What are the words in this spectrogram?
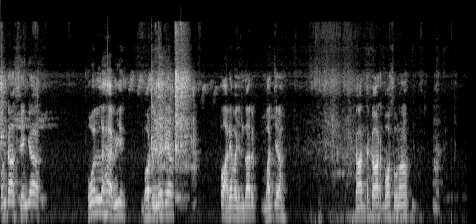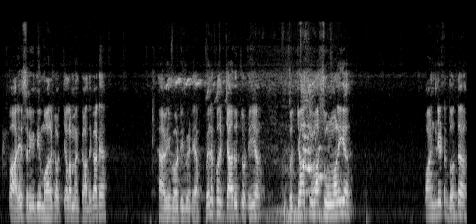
ਕੁੰਡਾ ਸਿੰਘ ਆ। ਫੁੱਲ ਹੈਵੀ ਬਾਡੀ ਵੇਟ ਆ। ਭਾਰੇ ਵਜਨਦਾਰ ਮੱਝ ਆ। ਕੱਦ ਕਾਠ ਬਹੁਤ ਸੋਹਣਾ। ਭਾਰੇ ਸਰੀਰ ਦੀ ਮਾਲਕ ਆ, ਉੱਚਾ ਮੈਂ ਕੱਦ ਕਾਠ ਆ। ਹੈਵੀ ਬੋਡੀ ਵੇਟ ਆ। ਬਿਲਕੁਲ ਚਾਰੂ ਝੋਟੀ ਆ। ਦੂਜਾ ਸੂਆ ਸੂਣ ਵਾਲੀ ਆ। 5 ਲੀਟਰ ਦੁੱਧ ਆ।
